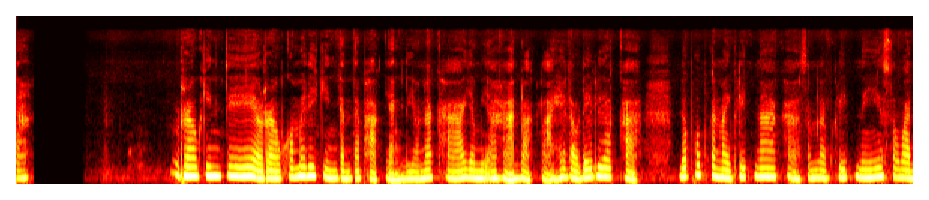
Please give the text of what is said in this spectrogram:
จ๊ะ เรากินเจเราก็ไม่ได้กินกันแต่ผักอย่างเดียวนะคะ ยังมีอาหารหลากหลายให้เราได้เลือกค่ะ แล้วพบกันใหม่คลิปหน้าค่ะสำหรับคลิปนี้ สวัส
